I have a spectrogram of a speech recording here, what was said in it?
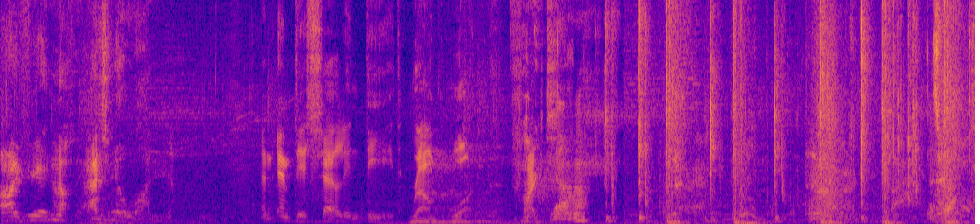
I fear nothing and no one. An empty shell indeed. Round one, fight. Uh huh. That's right.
